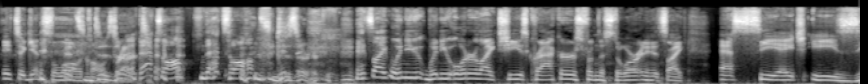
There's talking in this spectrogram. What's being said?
it's against the law It's to call dessert. bread. That's all. That's all. it's dessert. It's like when you when you order like cheese crackers from the store and it's like S C H E Z.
